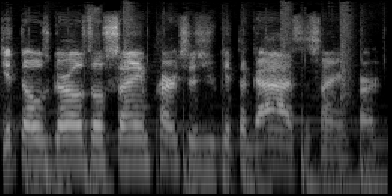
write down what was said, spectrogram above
Get those girls those same perks as you get the guys the same perks.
